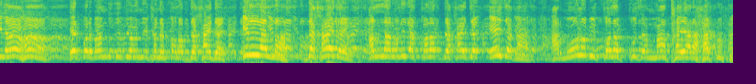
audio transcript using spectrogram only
ইলাহা এরপরে বান্ধুদের দুই এখানে কলব দেখায় দেয়। ইল্লাল্লাহ, দেখায় দেয়। আল্লাহর ওলিরা কলব দেখায় দেয় এই জায়গায়। আর মৌলবী কলব খুঁজে মাথায় আর হাঁটুতে।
